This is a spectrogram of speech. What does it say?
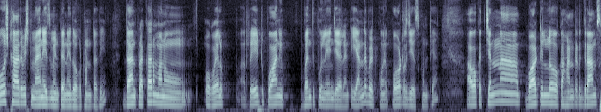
పోస్ట్ హార్వెస్ట్ మేనేజ్మెంట్ అనేది ఒకటి ఉంటుంది. దాని ప్రకారం మనం ఒకవేళ రేటు పోని బంతిపూలను ఏం చేయాలంటే ఎండబెట్టుకొని పౌడర్ చేసుకుంటే ఆ ఒక చిన్న బాటిల్లో ఒక హండ్రెడ్ గ్రామ్స్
